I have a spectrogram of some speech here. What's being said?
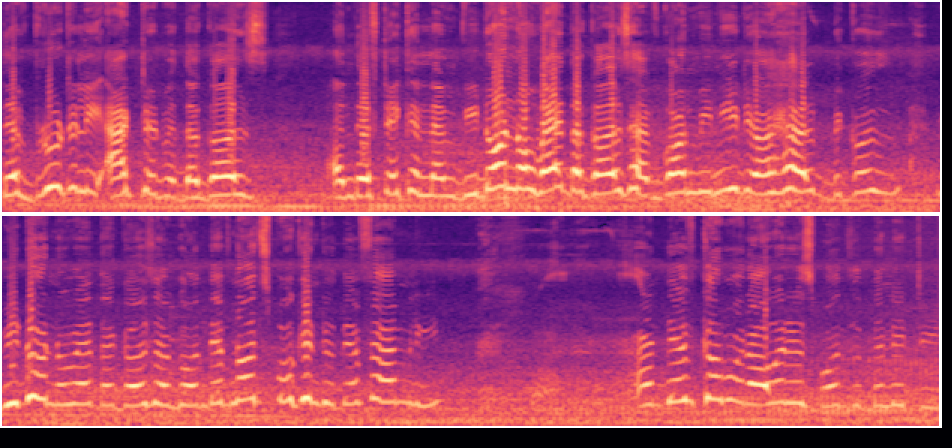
they've brutally acted with the girls and they've taken them. We don't know where the girls have gone. We need your help because we don't know where the girls have gone. They've not spoken to their family. And they've come on our responsibility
